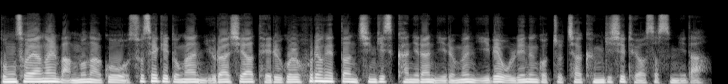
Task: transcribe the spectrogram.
동서양을 막론하고 수세기 동안 유라시아 대륙을 호령했던 징기스칸이란 이름은 입에 올리는 것조차 금기시 되었었습니다.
